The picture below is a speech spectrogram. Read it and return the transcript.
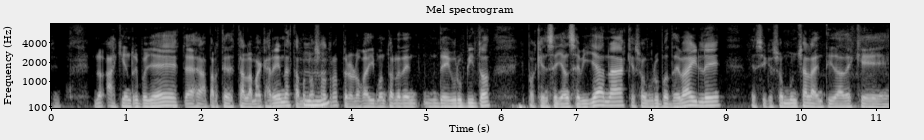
Sí, sí. aquí en Ripollet, aparte de estar la Macarena, estamos nosotros, pero luego hay montones de, de, grupitos pues, que enseñan sevillanas, que son grupos de baile, así que son muchas las entidades que...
